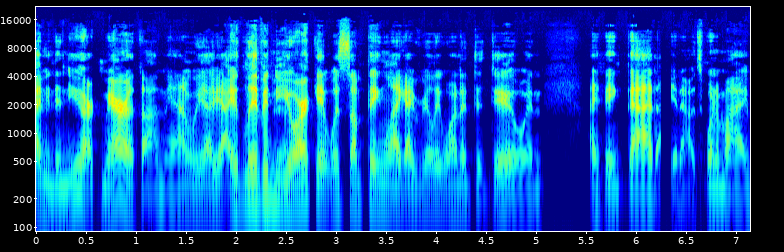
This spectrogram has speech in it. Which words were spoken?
I mean, the New York Marathon, man, we, I, I live in New York. It was something like I really wanted to do. And I think that, you know, it's one of my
